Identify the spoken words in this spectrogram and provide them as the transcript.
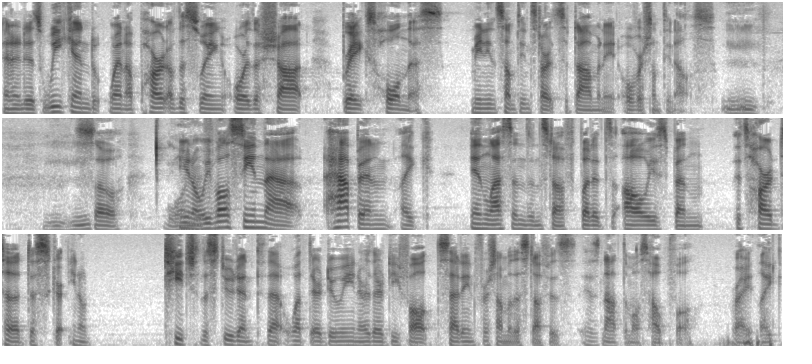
and it is weakened when a part of the swing or the shot breaks wholeness, meaning something starts to dominate over something else. Mm. Mm-hmm. So, you know, we've all seen that happen, like in lessons and stuff. But it's always been it's hard to discuss, you know, teach the student that what they're doing or their default setting for some of the stuff is is not the most helpful right like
